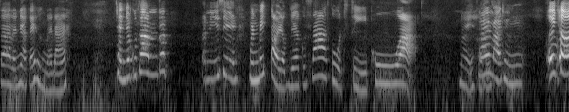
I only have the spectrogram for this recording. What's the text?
ซ่าแล้วเนี่ยใกล้ถึงแล้วนะ เห็นยากุซ่ามันก็ อันนี้สิ มันไม่ต่อยหรอกยากุซ่าสูตรสีพูอะไหนคะไม่หมายถึงเฮ้ยเธอ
